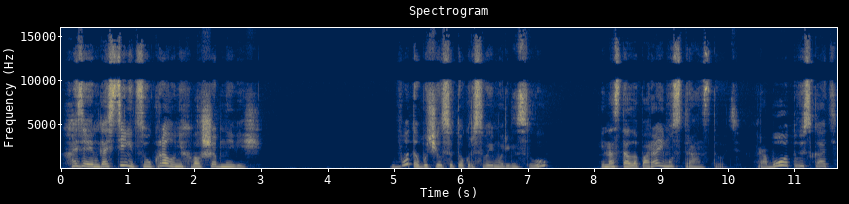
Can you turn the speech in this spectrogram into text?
хозяин гостиницы украл у них волшебные вещи. Вот обучился токарь своему ремеслу, и настала пора ему странствовать. работу искать,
